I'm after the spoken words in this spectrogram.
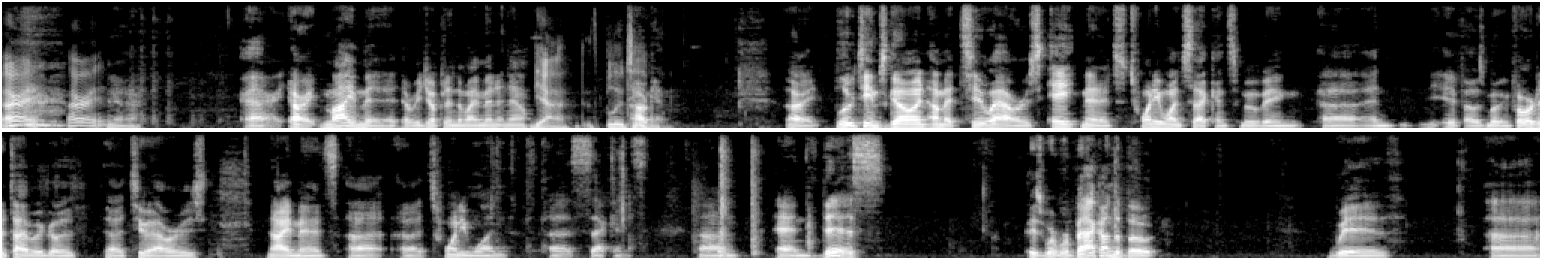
All right. All right. yeah. All right. All right. My minute. Are we jumping into my minute now? Yeah, it's blue team. Okay. All right. Blue team's going. I'm at two hours, eight minutes, 21 seconds moving. Uh, and if I was moving forward in time, it would go uh, two hours, nine minutes, uh, uh, 21 uh, seconds. Um, and this is where we're back on the boat with uh,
